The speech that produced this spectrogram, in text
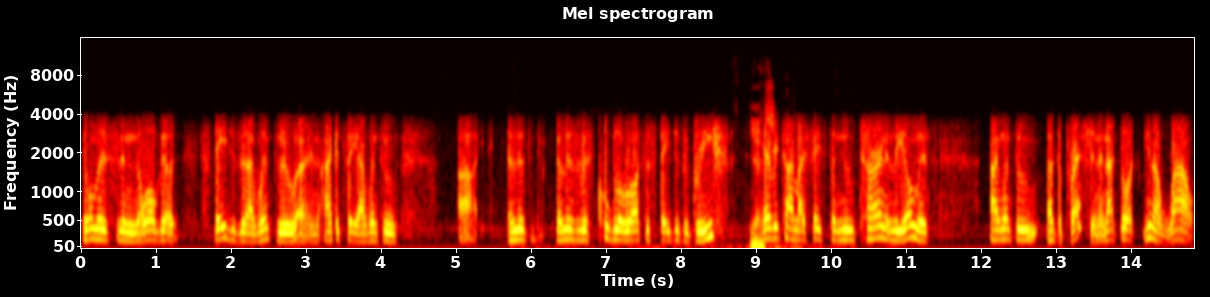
illness and all the stages that I went through, and I could say I went through uh, Elizabeth, Elizabeth Kubler Ross's stages of grief. Yes. Every time I faced a new turn in the illness, I went through a depression, and I thought, you know, wow,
